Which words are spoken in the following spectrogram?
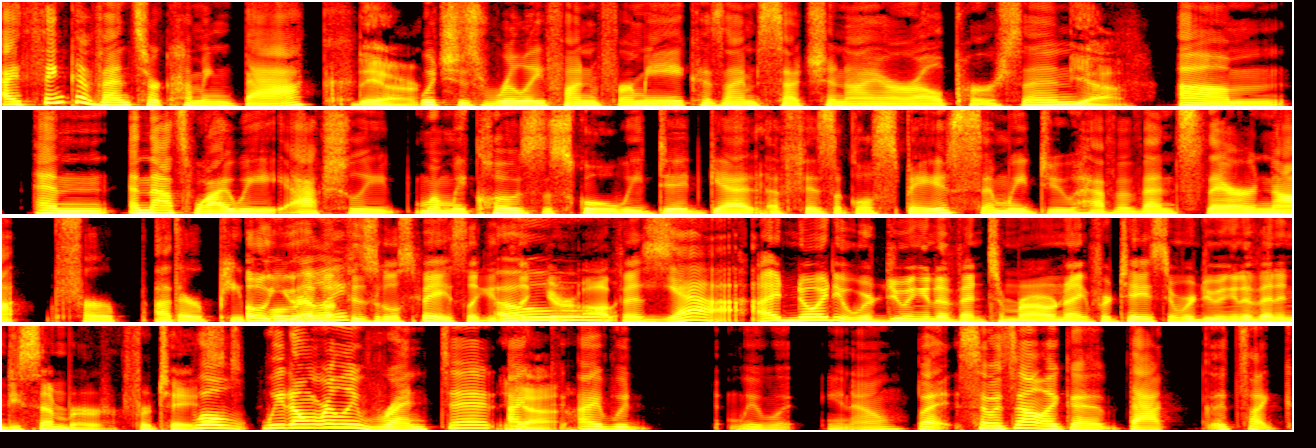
I think events are coming back, they are which is really fun for me because I'm such an IRL person yeah um and and that's why we actually when we closed the school we did get mm. a physical space and we do have events there not for other oh, people oh you have a physical space like it's like your Oh, office? yeah. I had no idea. We're doing an event tomorrow night for taste and we're doing an event in december for taste. Well we don't really rent it. Yeah. i i would we would you know but so it's not like a back it's like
